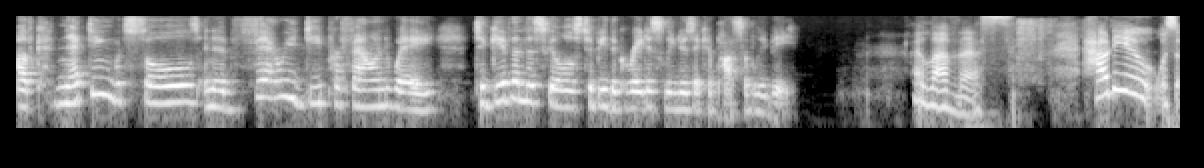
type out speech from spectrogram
of connecting with souls in a very deep, profound way to give them the skills to be the greatest leaders they could possibly be. I love this. How do you, so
